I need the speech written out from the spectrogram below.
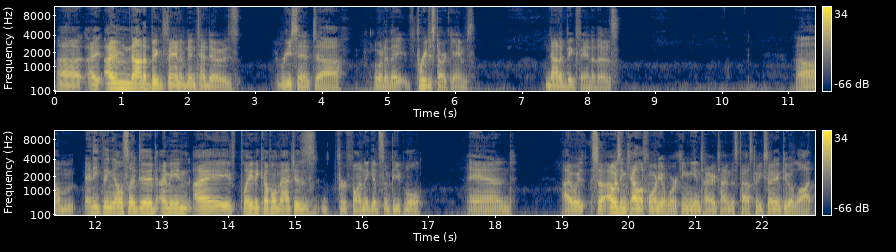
Uh, I I'm not a big fan of Nintendo's recent uh, what are they free to start games. Not a big fan of those. Um, anything else I did? I mean, I played a couple matches for fun against some people, and I was so I was in California working the entire time this past week, so I didn't do a lot,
